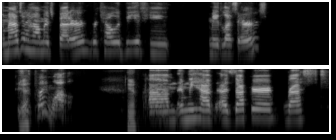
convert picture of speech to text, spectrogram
imagine how much better Rakell would be if he made less errors. Yeah. He's playing well. Yeah. Um, and we have a Zucker, Rust,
